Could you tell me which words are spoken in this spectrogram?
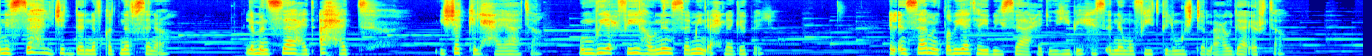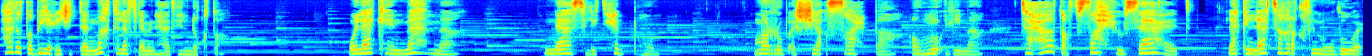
من السهل جدا نفقد نفسنا لما نساعد أحد يشكل حياته ونضيع فيها وننسى مين إحنا قبل. الإنسان من طبيعته يبي يساعد ويبي يحس إنه مفيد في المجتمع ودائرته. هذا طبيعي جدا ما اختلفنا من هذه النقطة. ولكن مهما الناس اللي تحبهم مروا بأشياء صعبة أو مؤلمة. تعاطف صح وساعد لكن لا تغرق في الموضوع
